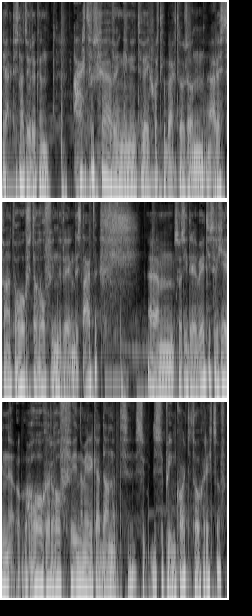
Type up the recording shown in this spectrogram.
Ja, het is natuurlijk een aardverschuiving die nu teweeg wordt gebracht door zo'n arrest van het hoogste hof in de Verenigde Staten. Um, zoals iedereen weet is er geen hoger hof in Amerika dan het, de Supreme Court, het Hoge Rechtshof.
